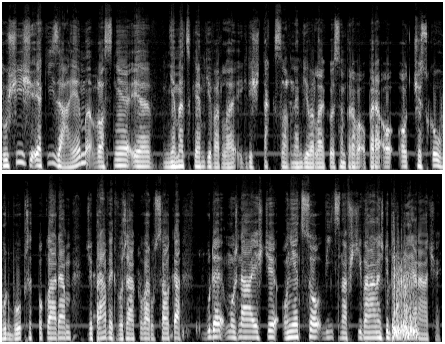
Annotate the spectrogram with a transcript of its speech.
Tušíš, jaký zájem vlastně je v německém divadle, i když tak slavném divadle, jako je Semperova opera, o, o českou hudbu? Předpokládám, že právě Dvořáková Rusalka bude možná ještě o něco víc navštívaná, než kdyby byl Janáček.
